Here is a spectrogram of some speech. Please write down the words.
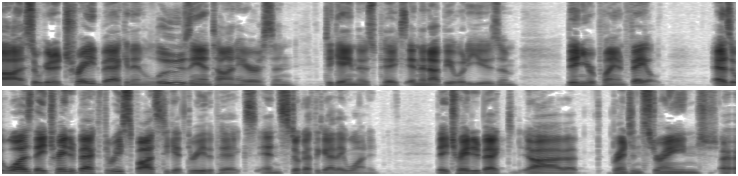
uh, so we're going to trade back and then lose Anton Harrison to gain those picks and then not be able to use them. Then your plan failed. As it was, they traded back three spots to get three of the picks and still got the guy they wanted. They traded back uh, Brenton Strange. Uh,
